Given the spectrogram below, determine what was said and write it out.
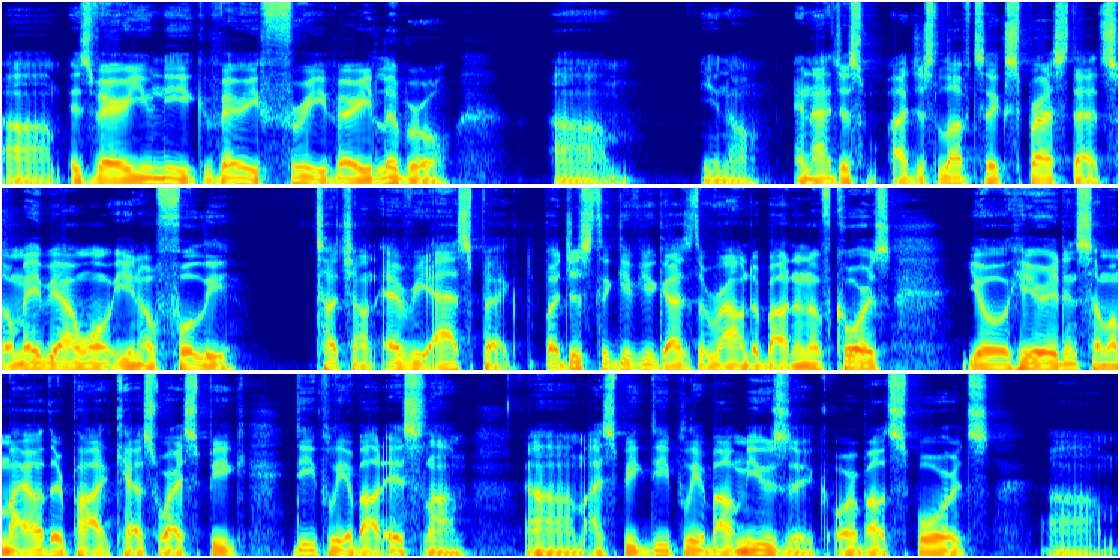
um, is very unique, very free, very liberal. Um, you know, and I just I just love to express that. So maybe I won't, you know, fully touch on every aspect, but just to give you guys the roundabout. And of course, you'll hear it in some of my other podcasts where I speak deeply about Islam. Um, I speak deeply about music or about sports um,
